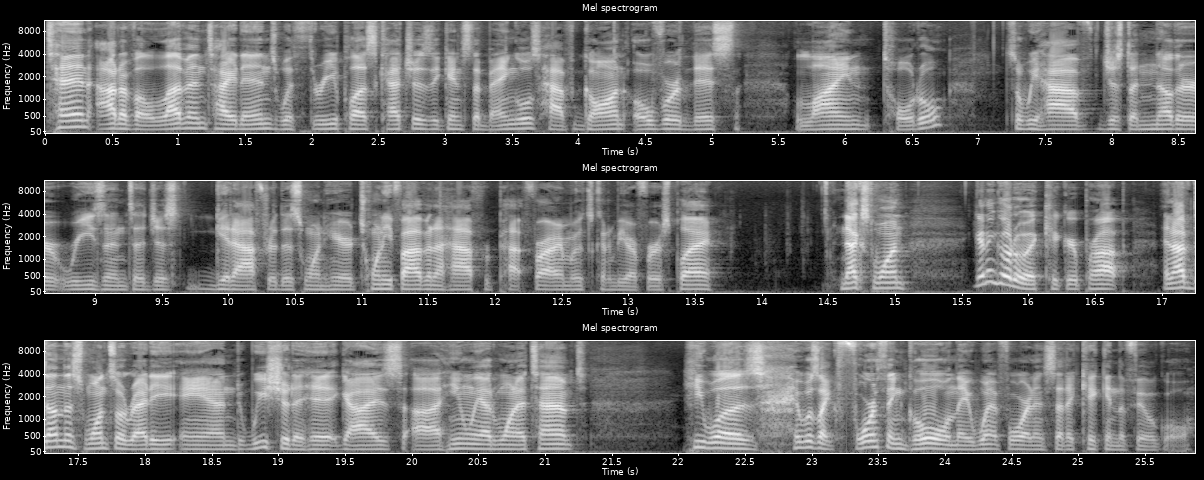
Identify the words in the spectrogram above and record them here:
10 out of 11 tight ends with three plus catches against the Bengals have gone over this line total. So we have just another reason to just get after this one here. 25 and a half for Pat Freiermuth's going to be our first play. Next one, going to go to a kicker prop. And I've done this once already, and we should have hit, guys. Uh, he only had one attempt. He was it was like fourth and goal, and they went for it instead of kicking the field goal.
